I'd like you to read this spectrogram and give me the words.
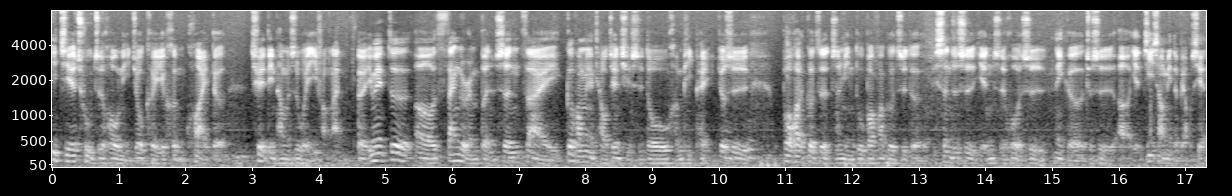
一接触之后，你就可以很快的确定他们是唯一方案。对，因为这呃三个人本身在各方面的条件其实都很匹配，就是包括各自的知名度，包括各自的甚至是颜值或者是那个就是呃演技上面的表现。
